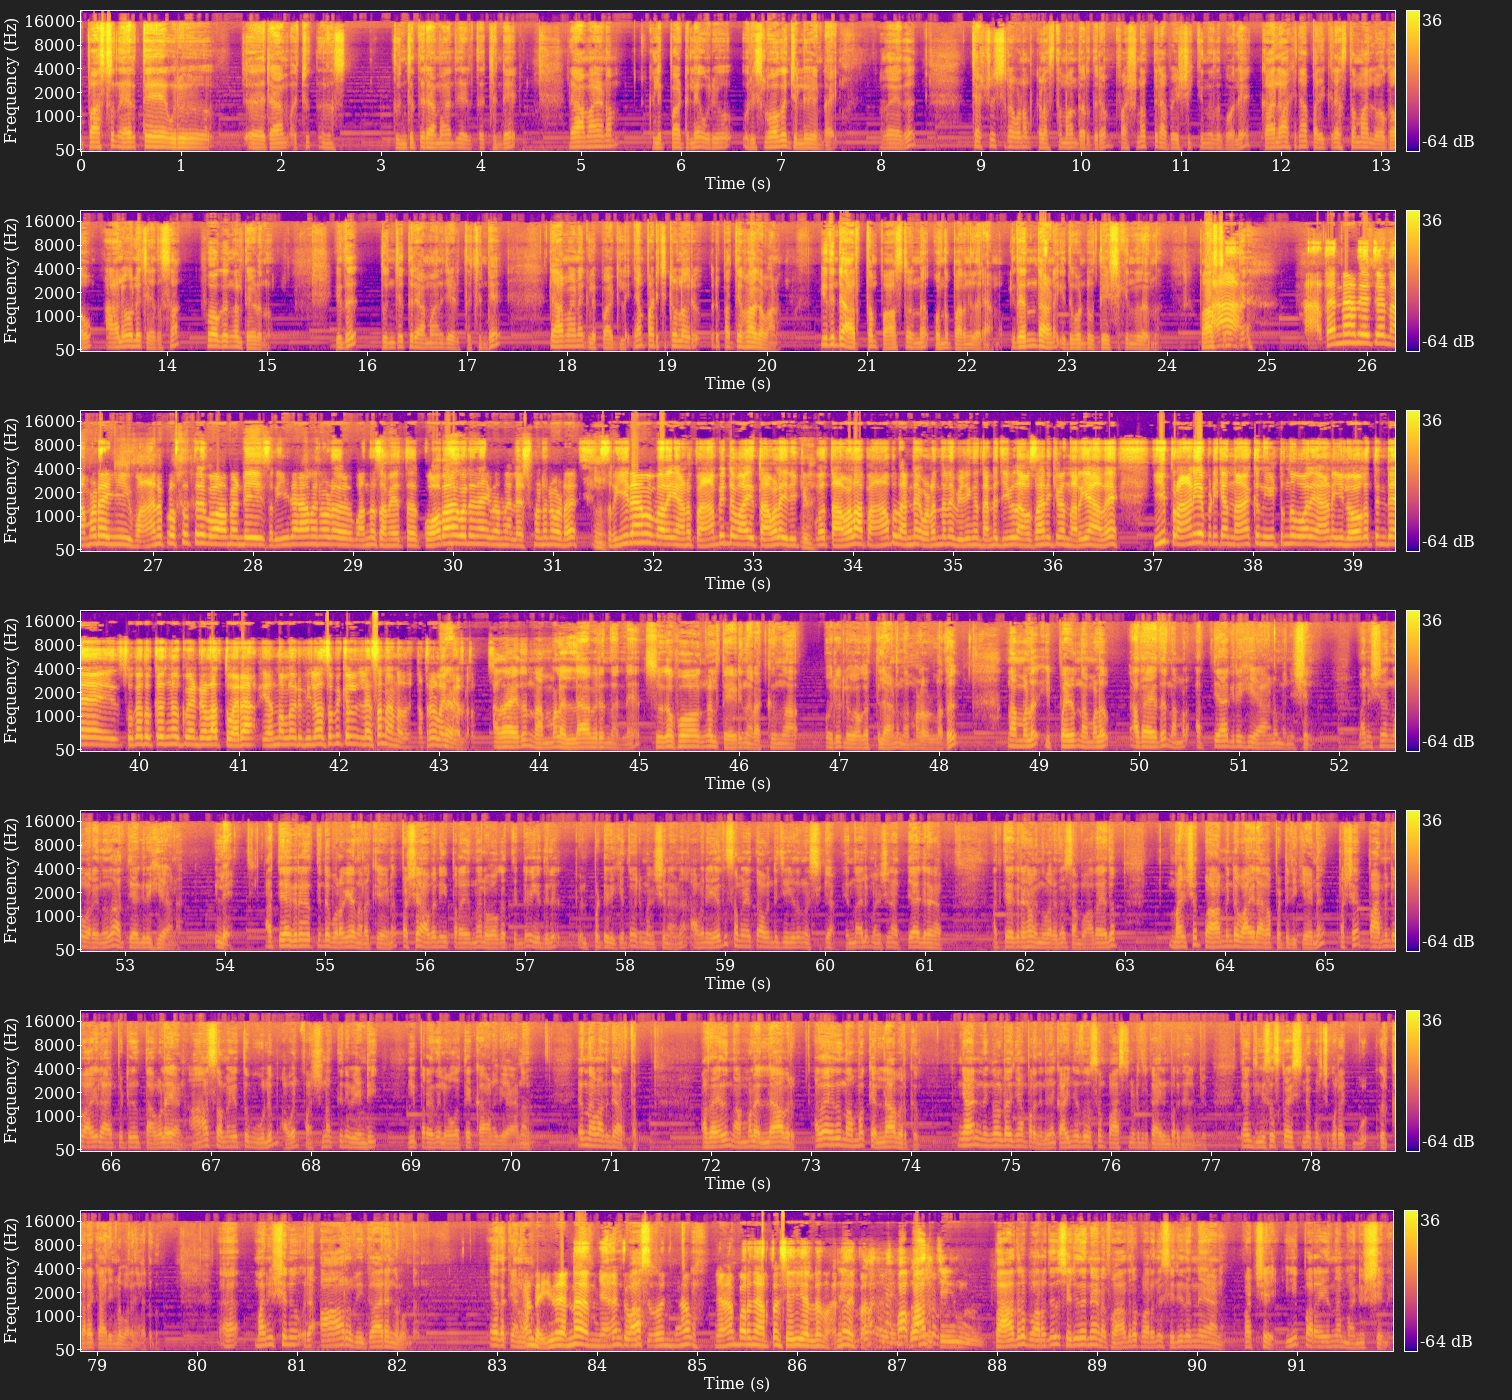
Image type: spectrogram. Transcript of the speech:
Pastor നേരത്തെ ഒരു രാമ തുഞ്ചത്ത് രാമാനുജ എഴുത്തച്ഛന്റെ രാമായണം കിളിപ്പാട്ടിലെ ഒരു ഒരു ശ്ലോകം ചൊല്ലുകയുണ്ടായി. അതായത് ചക്ഷുശ്രവണം കളസ്തമാൻ ദർദ്രം ഭക്ഷണത്തിന് അപേക്ഷിക്കുന്നത് പോലെ കാലാഹിന പരിഗ്രസ്തമാൻ ലോകവും ആലോല ചേതസ ഭോഗങ്ങൾ തേടുന്നു. ഇത് തുഞ്ചത്ത് രാമാനുജ എഴുത്തച്ഛന്റെ രാമായണ കിളിപ്പാട്ടിൽ ഞാൻ പഠിച്ചിട്ടുള്ള ഒരു ഒരു പദ്യഭാഗമാണ്. ഇതിന്റെ അർത്ഥം പാസ്റ്ററിന് ഒന്ന് പറഞ്ഞു തരാമോ? ഇതെന്താണ് ഇതുകൊണ്ട് ഉദ്ദേശിക്കുന്നതെന്ന്? പാസ്റ്റർ അതെന്നാന്ന് വെച്ചാൽ നമ്മുടെ ഈ വാനപ്രസ്ഥത്തിന് പോകാൻ വേണ്ടി ശ്രീരാമനോട് വന്ന സമയത്ത് കോപാകുലനായി വന്ന ലക്ഷ്മണനോട് ശ്രീരാമൻ പറയാണ് പാമ്പിന്റെ വായി തവള ഇരിക്കുമ്പോൾ തവള പാമ്പ് തന്നെ ഉടൻ തന്നെ വിഴുങ്ങും തന്റെ ജീവിതം അവസാനിക്കുമെന്ന് അറിയാതെ ഈ പ്രാണിയെ പിടിക്കാൻ നാക്ക് നീട്ടുന്ന പോലെയാണ് ഈ ലോകത്തിന്റെ സുഖദുഃഖങ്ങൾക്ക് വേണ്ടിയുള്ള ത്വര എന്നുള്ള ഒരു ഫിലോസഫിക്കൽ ലെസൺ ആണത്. അത്രയുള്ള. അതായത് നമ്മളെല്ലാവരും തന്നെ സുഖഭോഗങ്ങൾ തേടി നടക്കുന്ന ഒരു ലോകത്തിലാണ് നമ്മളുള്ളത്. നമ്മൾ ഇപ്പോഴും നമ്മൾ അതായത് നമ്മൾ അത്യാഗ്രഹിയാണ് മനുഷ്യൻ. മനുഷ്യൻ എന്ന് പറയുന്നത് അത്യാഗ്രഹിയാണ് ഇല്ലേ? അത്യാഗ്രഹത്തിന്റെ പുറകെ നടക്കുകയാണ്. പക്ഷേ അവൻ ഈ പറയുന്ന ലോകത്തിന്റെ ഇതിൽ ഉൾപ്പെട്ടിരിക്കുന്ന ഒരു മനുഷ്യനാണ്. അവൻ ഏത് സമയത്തും അവന്റെ ജീവിതം നശിക്കാം. എന്നാലും മനുഷ്യൻ അത്യാഗ്രഹം അത്യാഗ്രഹം എന്ന് പറയുന്ന സംഭവം. അതായത് മനുഷ്യൻ അകപ്പെട്ടിരിക്കുകയാണ് പക്ഷെ പാമ്പിന്റെ വായിൽ അകപ്പെട്ടിരുന്നത് തവളയാണ്. ആ സമയത്ത് പോലും അവൻ ഭക്ഷണത്തിന് വേണ്ടി ഈ പറയുന്ന ലോകത്തെ കാണുകയാണ് എന്നാണ് അതിന്റെ അർത്ഥം. അതായത് നമ്മളെല്ലാവരും അതായത് നമുക്കെല്ലാവർക്കും ഞാൻ നിങ്ങളുടെ ഞാൻ പറഞ്ഞില്ല ഞാൻ കഴിഞ്ഞ ദിവസം പാസ്റ്റിന്റെ അടുത്ത് കാര്യം പറഞ്ഞു കഴിഞ്ഞു ഞാൻ ജീസസ് ക്രൈസ്റ്റിനെ കുറിച്ച് കുറേ കുറേ കാര്യങ്ങൾ പറഞ്ഞായിരുന്നു. മനുഷ്യന് ഒരു ആറ് വികാരങ്ങളുണ്ട്. ഏതൊക്കെയാണ്? അല്ല ഇത് എന്നാ ഞാൻ ചോദിച്ചത്? ഞാൻ ഞാൻ പറഞ്ഞ അർത്ഥം ശരിയല്ലെന്ന് എന്നാ ഫാദർ പറഞ്ഞത് ശരി തന്നെയാണ്. ഫാദർ പറഞ്ഞത് ശരി തന്നെയാണ്. പക്ഷേ ഈ പറയുന്ന മനുഷ്യന്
